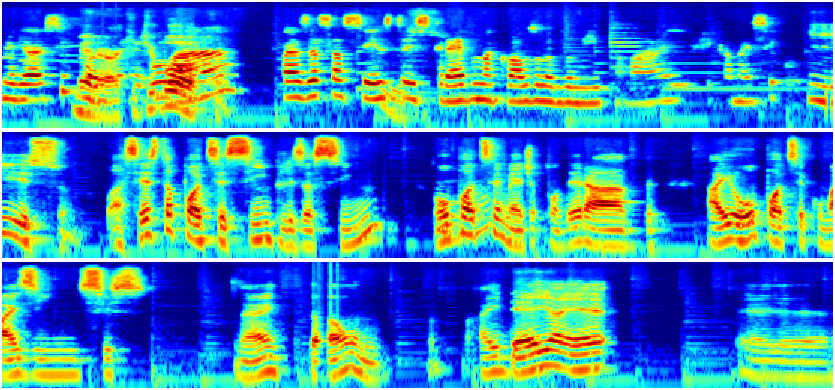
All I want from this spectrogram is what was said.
Melhor se for. Melhor que de boca faz essa cesta, Isso. escreve uma cláusula bonita lá e fica mais seguro. Isso. A cesta pode ser simples assim, ou pode uhum. ser média ponderada, aí ou pode ser com mais índices, né? Então, a ideia é, é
